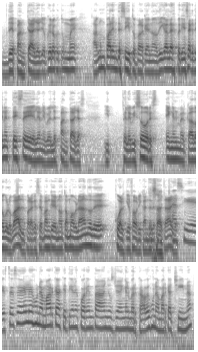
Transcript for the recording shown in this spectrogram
de pantalla, yo quiero que tú me hagas un parentecito para que nos digas la experiencia que tiene TCL a nivel de pantallas y televisores en el mercado global, para que sepan que no estamos hablando de cualquier fabricante Exacto. de pantalla. Así es. TCL es una marca que tiene 40 años ya en el mercado, es una marca china.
